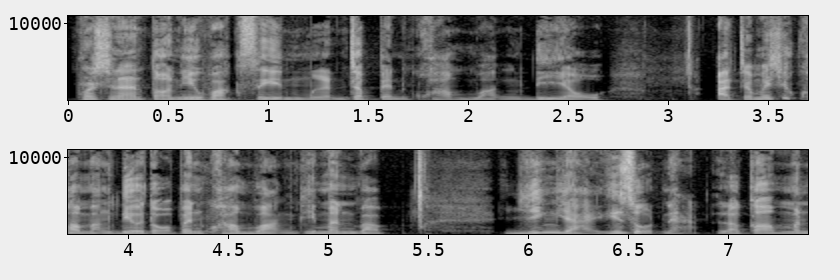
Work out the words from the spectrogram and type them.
เพราะฉะนั้นตอนนี้วัคซีนเหมือนจะเป็นความหวังเดียว อาจจะไม่ใช่ความหวังเดียวแต่ว่าเป็นความหวังที่มันแบบยิ่งใหญ่ที่สุดเนี่ยแล้วก็มัน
